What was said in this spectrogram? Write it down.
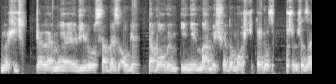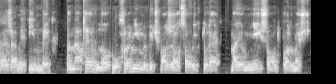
nosicielem e, wirusa bezobjawowym i nie mamy świadomości tego, że, że zarażamy innych, to na pewno uchronimy być może osoby, które mają mniejszą odporność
